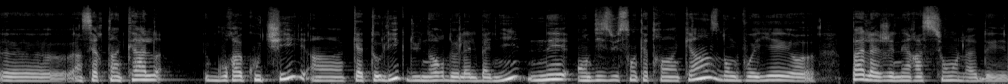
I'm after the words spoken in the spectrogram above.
un certain Karl Gourakuchi, un catholique du nord de l'Albanie, né en 1895. Donc, vous voyez, euh, pas la génération des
